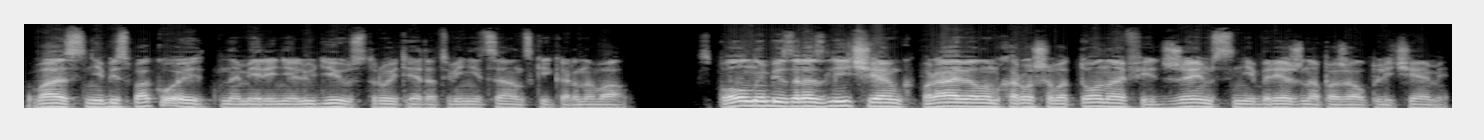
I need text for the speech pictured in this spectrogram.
Вас не беспокоит намерение людей устроить этот венецианский карнавал? С полным безразличием к правилам хорошего тона Фит Джеймс небрежно пожал плечами.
